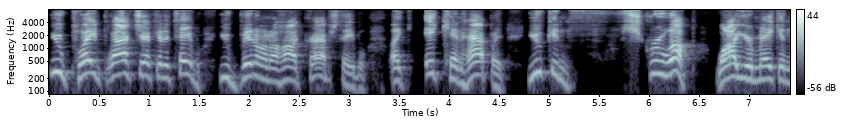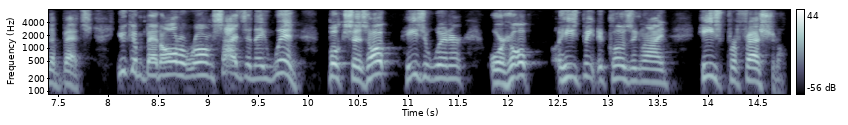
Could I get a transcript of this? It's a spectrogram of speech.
You played blackjack at a table. You've been on a hot craps table. Like it can happen. You can screw up while you're making the bets. You can bet all the wrong sides and they win. Book says, oh, he's a winner, or hope he's beating the closing line. He's professional.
